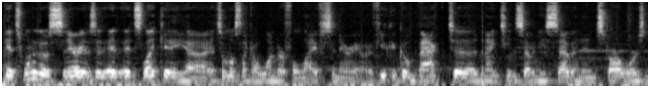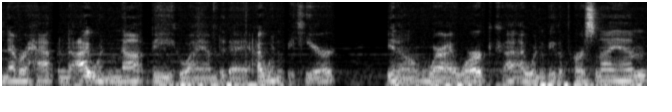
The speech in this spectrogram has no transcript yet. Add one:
it's one of those scenarios it, it's like a uh, it's almost like a wonderful life scenario. If you could go back to 1977 and star wars never happened i would not be who i am today. I wouldn't be here you know where i work. I wouldn't be the person i am.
